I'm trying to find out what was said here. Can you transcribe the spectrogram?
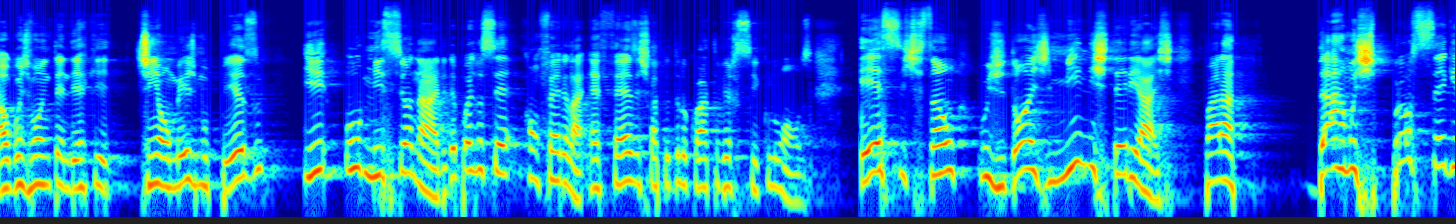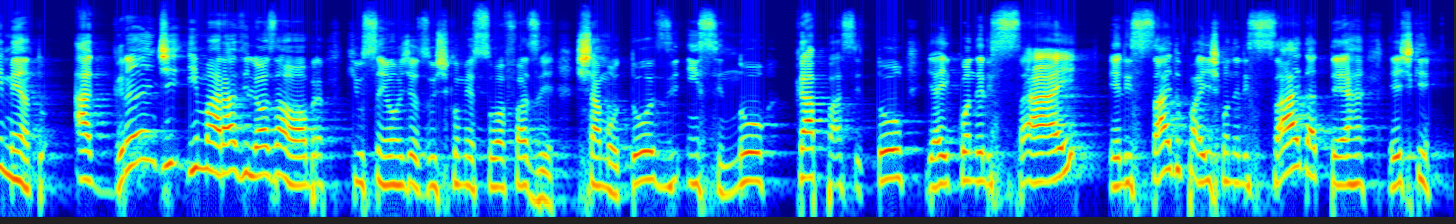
Alguns vão entender que tinha o mesmo peso, e o missionário. Depois você confere lá, Efésios capítulo 4, versículo 11. Esses são os dons ministeriais para darmos prosseguimento à grande e maravilhosa obra que o Senhor Jesus começou a fazer. Chamou doze, ensinou, capacitou, e aí quando ele sai, ele sai do país, quando ele sai da terra, eis que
